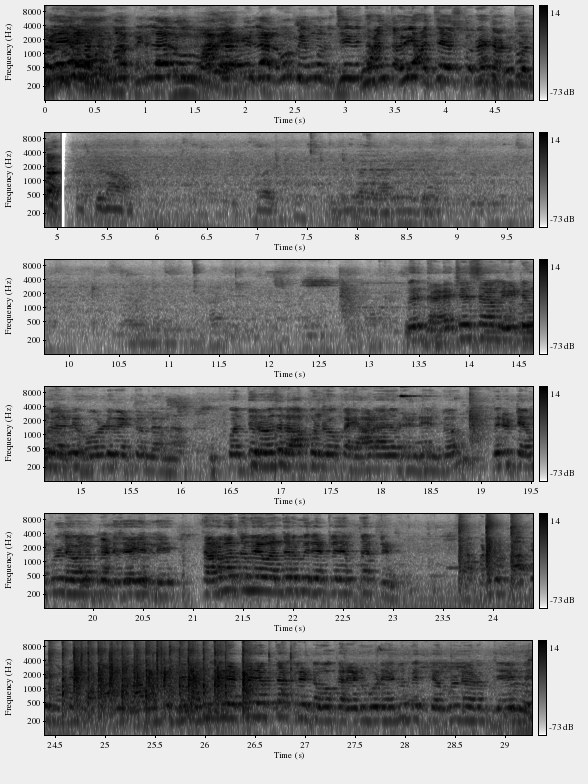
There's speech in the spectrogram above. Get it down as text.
మేము, మా పిల్లలు వాళ్ళ పిల్లలు మిమ్మల్ని జీవితాంతం అది చేసుకునేటట్టు మీరు దయచేసి ఆ మీటింగులన్నీ హోల్డ్ పెట్టున్నాను కొద్ది రోజులు ఆపుండ్రు ఒక ఏడాది రెండేళ్ళు. మీరు టెంపుల్ డెవలప్మెంట్ చేయండి. తర్వాత మేము అందరం మీరు ఎట్లా చెప్తే అట్లండి మీరు ఎట్లా చెప్తే అట్లంటాం ఒక రెండు మూడు ఏళ్ళు మీరు టెంపుల్ డెవలప్ చేయండి.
